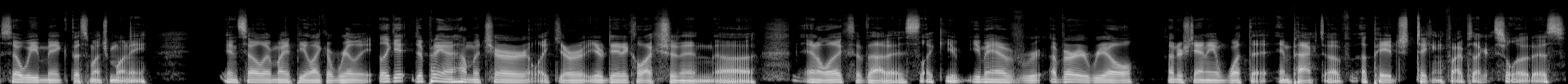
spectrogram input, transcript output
So we make this much money. And so there might be like a really like it, depending on how mature like your your data collection and uh, analytics of that is, like you you may have a very real understanding of what the impact of a page taking five seconds to load is.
